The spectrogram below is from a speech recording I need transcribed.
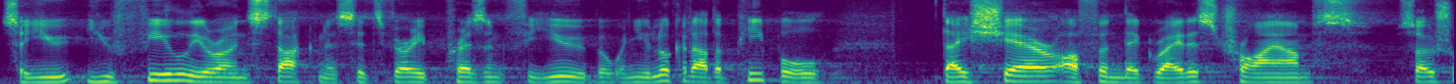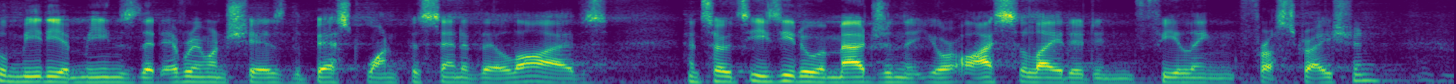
So you, you feel your own stuckness, it's very present for you, but when you look at other people, they share often their greatest triumphs. Social media means that everyone shares the best 1% of their lives. And so it's easy to imagine that you're isolated in feeling frustration. Mm-hmm.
